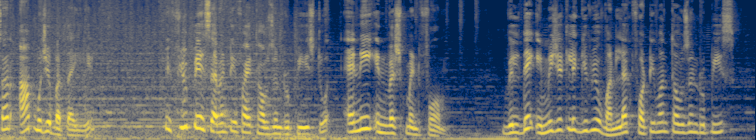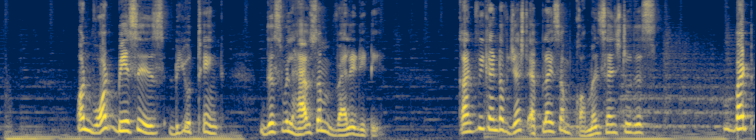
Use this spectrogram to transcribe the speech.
sir आप मुझे बताइए if you pay 75000 rupees to any investment firm will they immediately give you 1 lakh 41000 rupees on what basis do you think this will have some validity can't we kind of just apply some common sense to this but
